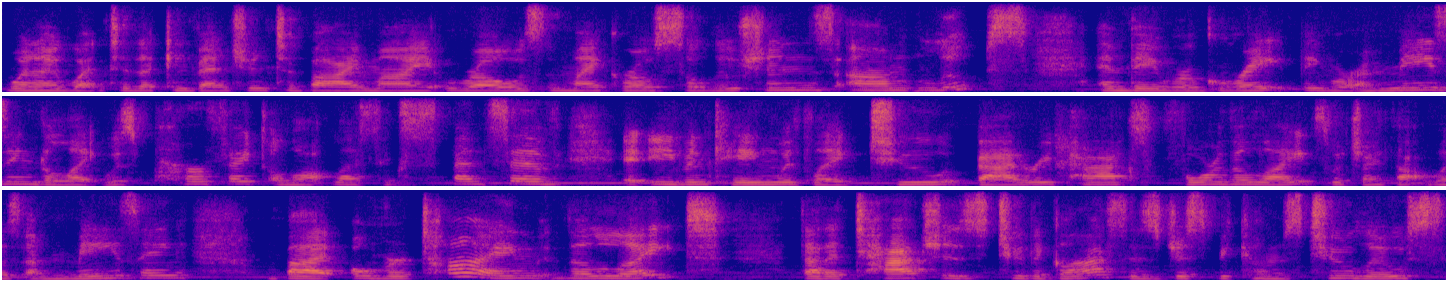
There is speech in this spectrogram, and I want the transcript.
when I went to the convention to buy my Rose Micro Solutions um, loupes, and they were great. They were amazing. The light was perfect, a lot less expensive. It even came with like two battery packs for the lights, which I thought was amazing. But over time, the light that attaches to the glasses just becomes too loose.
